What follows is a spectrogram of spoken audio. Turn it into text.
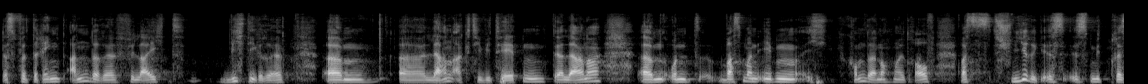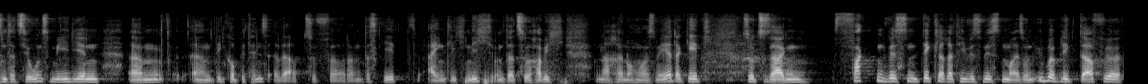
das verdrängt andere, vielleicht wichtigere ähm, äh, Lernaktivitäten der Lerner. Ähm, und was man eben, ich komme da nochmal drauf, was schwierig ist, ist mit Präsentationsmedien ähm, ähm, den Kompetenzerwerb zu fördern. Das geht eigentlich nicht und dazu habe ich nachher noch was mehr. Da geht sozusagen Faktenwissen, deklaratives Wissen, mal so ein Überblick dafür,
